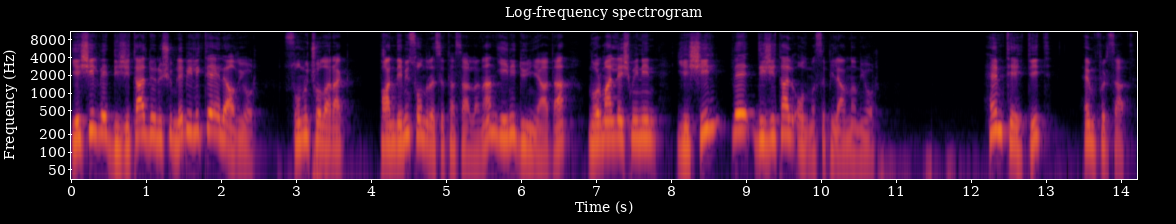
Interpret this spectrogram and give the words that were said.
yeşil ve dijital dönüşümle birlikte ele alıyor. Sonuç olarak pandemi sonrası tasarlanan yeni dünyada normalleşmenin yeşil ve dijital olması planlanıyor. Hem tehdit hem fırsat.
